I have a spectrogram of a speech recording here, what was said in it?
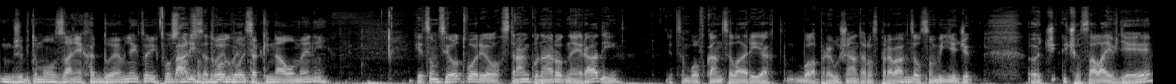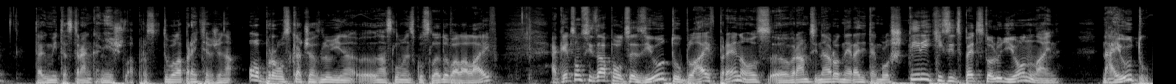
že by to mohol zanechať dojem v niektorých poslancov, ktorí boli takí nalomení? Keď som si otvoril stránku Národnej rady, keď som bol v kancelárii a bola prerušená tá rozpráva a chcel som vidieť, že, e, či, čo sa live deje, tak mi tá stránka nešla. Proste to bola preťažená. Obrovská časť ľudí na, na Slovensku sledovala live. A keď som si zapol cez YouTube live prenos e, v rámci Národnej rady, tak bolo 4500 ľudí online na YouTube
